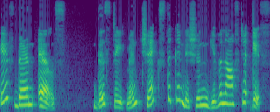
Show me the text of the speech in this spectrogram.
If then else. This statement checks the condition given after if.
